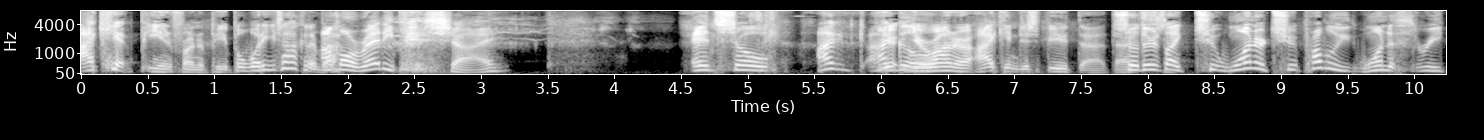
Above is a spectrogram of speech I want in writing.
I can't pee in front of people. What are you talking about? I'm already piss shy, and so I I Your, go. Your Honor, I can dispute that. so there's like two, one or two, probably one to three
